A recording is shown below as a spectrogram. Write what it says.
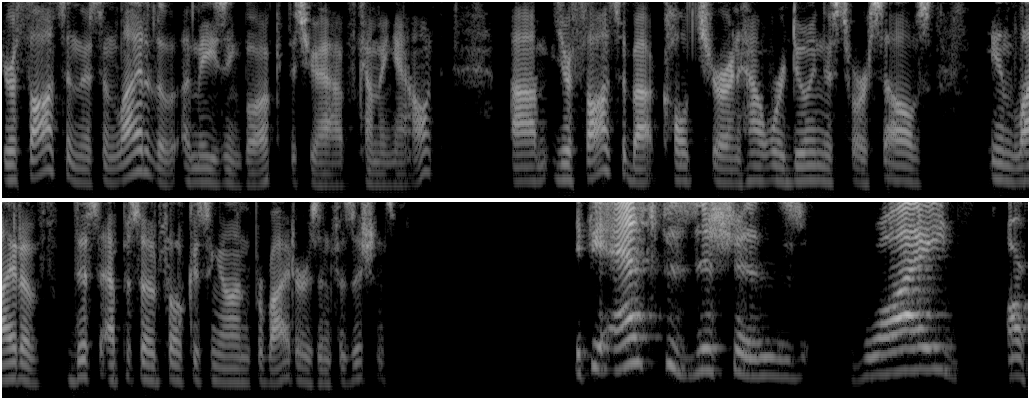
your thoughts in this in light of the amazing book that you have coming out. Um, your thoughts about culture and how we're doing this to ourselves in light of this episode focusing on providers and physicians. If you asked physicians why are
